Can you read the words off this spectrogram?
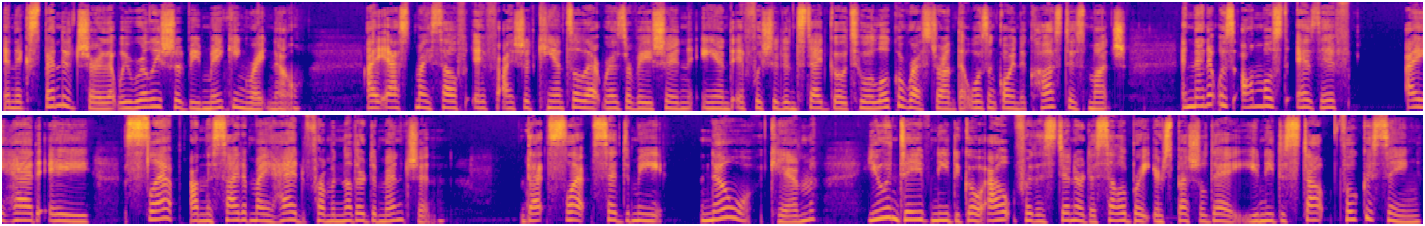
an expenditure that we really should be making right now. I asked myself if I should cancel that reservation and if we should instead go to a local restaurant that wasn't going to cost as much. And then it was almost as if I had a slap on the side of my head from another dimension. That slap said to me, no, Kim. You and Dave need to go out for this dinner to celebrate your special day. You need to stop focusing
